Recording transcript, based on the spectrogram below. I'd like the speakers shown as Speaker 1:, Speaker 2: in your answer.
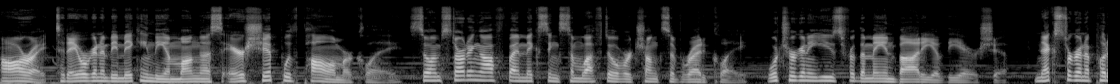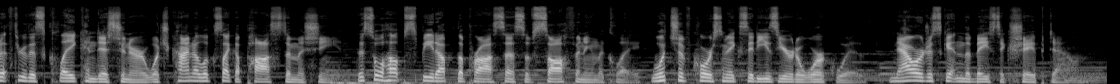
Speaker 1: Alright, today we're going to be making the Among Us airship with polymer clay. So I'm starting off by mixing some leftover chunks of red clay, which we're going to use for the main body of the airship. Next, we're going to put it through this clay conditioner, which kind of looks like a pasta machine. This will help speed up the process of softening the clay, which of course makes it easier to work with. Now we're just getting the basic shape down.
